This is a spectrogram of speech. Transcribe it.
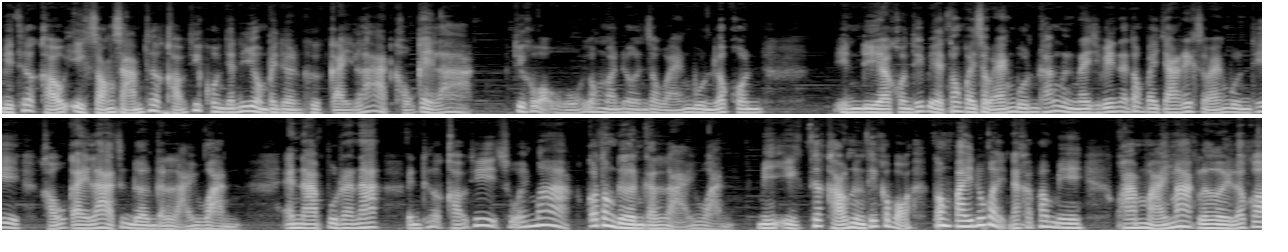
มีเทือกเขาอีกสองสามเทือกเขาที่คนจะนิยมไปเดินคือไกลาดเขาไกลาด ที่เขาบอกโอ้โหต้องมาเดินแสวงบุญแล้วคนอินเดียคนทิเบตต้องไปแสวงบุญครั้งหนึ่งในชีวิตนะต้องไปจาริกแสวงบุญที่เขาไกลาดซึ่งเดินกันหลายวัน แอนนาปุรณะ เป็นเทือกเขาที่สวยมาก ก็ต้องเดินกันหลายวัน มีอีกเทือกเขาหนึ่งที่เขาบอกต้องไปด้วยนะครับ เพราะมีความหมายมากเลย แล้วก็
